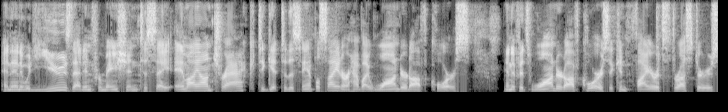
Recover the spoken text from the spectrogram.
And then it would use that information to say, am I on track to get to the sample site or have I wandered off course? And if it's wandered off course, it can fire its thrusters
